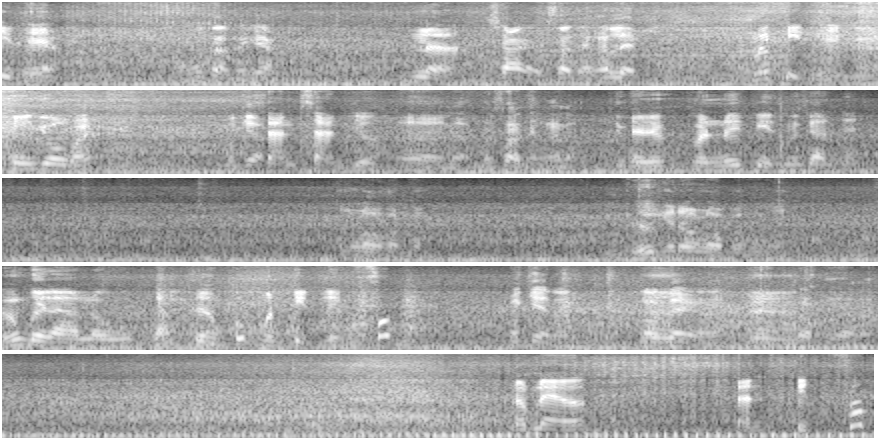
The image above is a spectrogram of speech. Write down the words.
ไม่ปิดแฮะของเขาสั่นอย่างเงี้ยเหรอใช่สั่นอย่างนั้นเลยไม่ปิดไงเครื่องโยกไหมเมื่อกี้สั่นสั่นอยู่เออเนี่ยมันสั่นอย่างนั้นอะที่ผมแต่มันไม่ปิดเหมือนกันนะต้องรอก่อนนะเมื่อกี้ก็ต้องรอแป๊บนึงนะแล้วเวลาเราดับเครื่องปุ๊บมันปิดเลยปุ๊บเมื่อกี้นะรอบแรกนะเออรอบเพื่อนนะรอบแล้วสั่นปิดปุ๊บ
